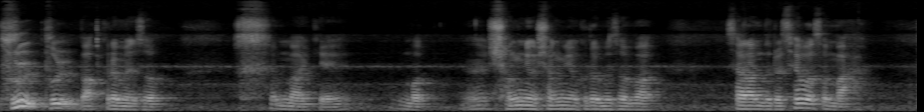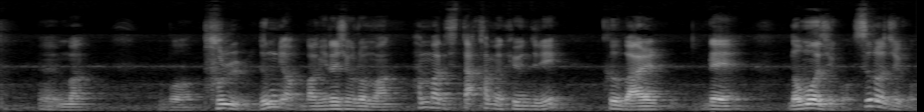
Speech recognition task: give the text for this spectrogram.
불, 불, 막 그러면서 막 이렇게 막 샹령 샹령 그러면서 막 사람들을 세워서 막막 뭐 불 능력 막 이런 식으로 막 한 마디씩 딱 하면 교인들이 그 말에 넘어지고 쓰러지고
